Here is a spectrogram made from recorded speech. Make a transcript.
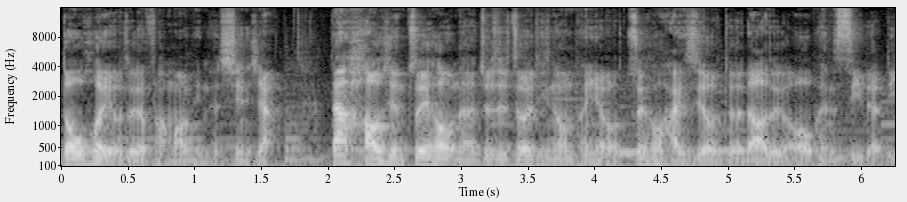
都会有这个仿冒品的现象，但好险最后呢，就是这位听众朋友最后还是有得到这个 Open Sea 的理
